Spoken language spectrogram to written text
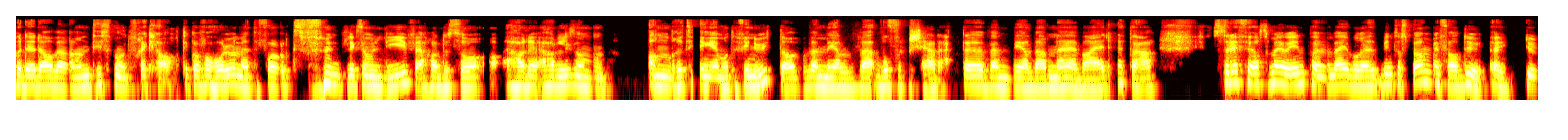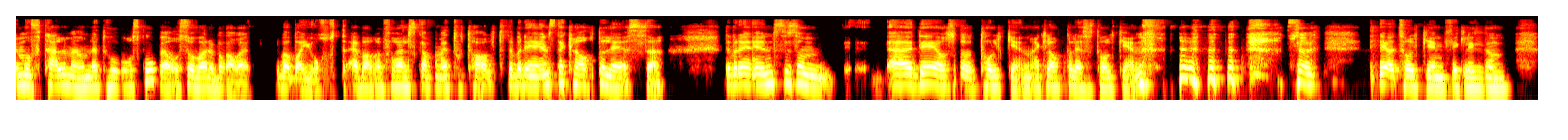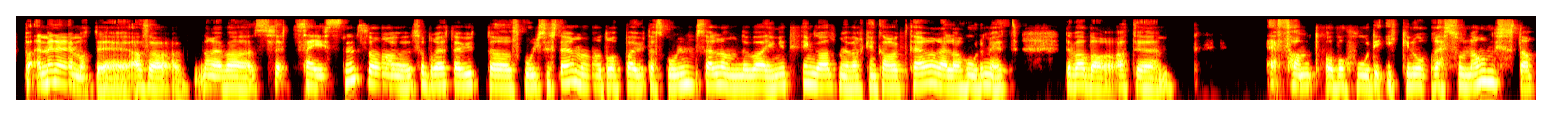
på det daværende tidspunkt, for jeg klarte ikke å forholde meg til folks liksom, liv. Jeg hadde, så, jeg hadde, jeg hadde liksom andre ting jeg måtte finne ut av. Hvorfor skjer dette? Hvem i all verden er Hva er dette her? Så det førte meg jo inn på en vei hvor jeg begynte å spørre meg far du, øy, du må fortelle meg om dette horoskopet, og så var det bare det var bare gjort. Jeg bare forelska meg totalt. Det var det eneste jeg klarte å lese. Det var det eneste som eh, Det er også tolken. Jeg klarte å lese tolken. det å tolke inn fikk liksom Men jeg måtte Altså, når jeg var 16, så, så brøt jeg ut av skolesystemet og droppa ut av skolen, selv om det var ingenting galt med verken karakterer eller hodet mitt. Det var bare at eh, jeg fant overhodet ikke noe resonans da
